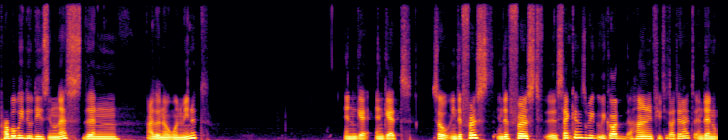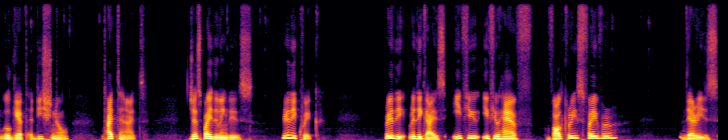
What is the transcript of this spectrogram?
probably do this in less than, I don't know, one minute. And get, and get, so in the first, in the first uh, seconds, we, we got 150 Titanite and then we'll get additional Titanite just by doing this. Really quick. Really really guys if you if you have valkyrie's favor there is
